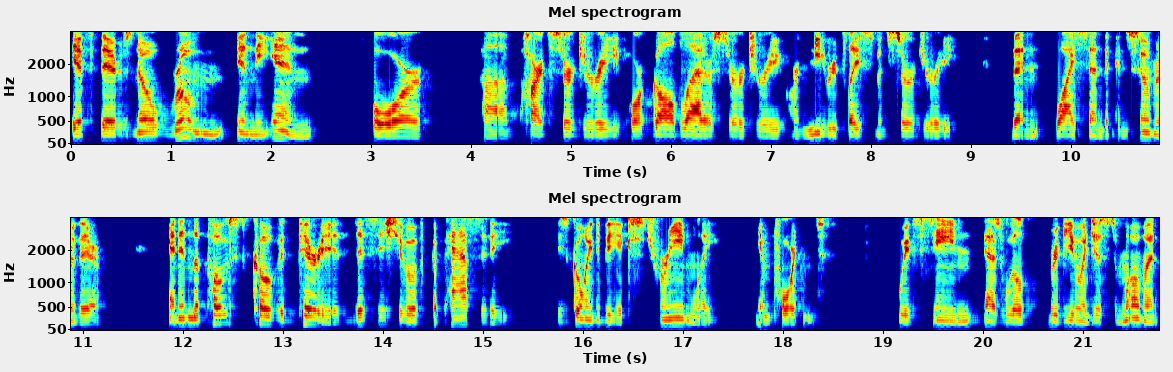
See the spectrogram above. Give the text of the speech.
If there's no room in the inn for uh, heart surgery or gallbladder surgery or knee replacement surgery, then why send the consumer there? And in the post COVID period, this issue of capacity is going to be extremely important. We've seen, as we'll review in just a moment,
